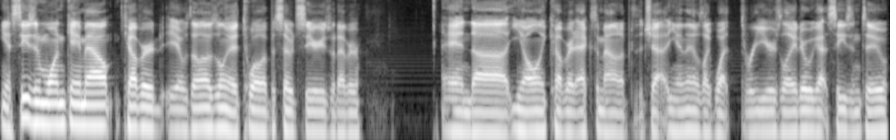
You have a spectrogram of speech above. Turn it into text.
You know, season one came out, covered. It was, it was only a twelve episode series, whatever and uh, you know only covered X amount up to the chat. You know, that was like what three years later we got season two,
